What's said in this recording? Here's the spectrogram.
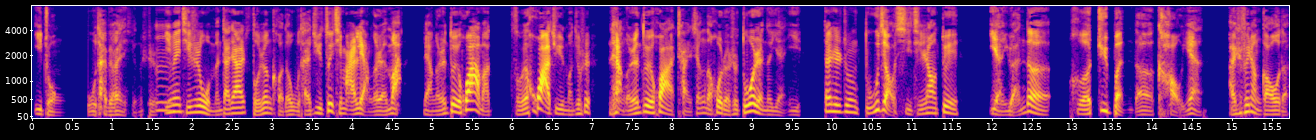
一种舞台表演形式。嗯因为其实我们大家所认可的舞台剧，最起码两个人嘛，两个人对话嘛，所谓话剧嘛，就是两个人对话产生的，或者是多人的演绎。但是这种独角戏，其实上对演员的和剧本的考验还是非常高的。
